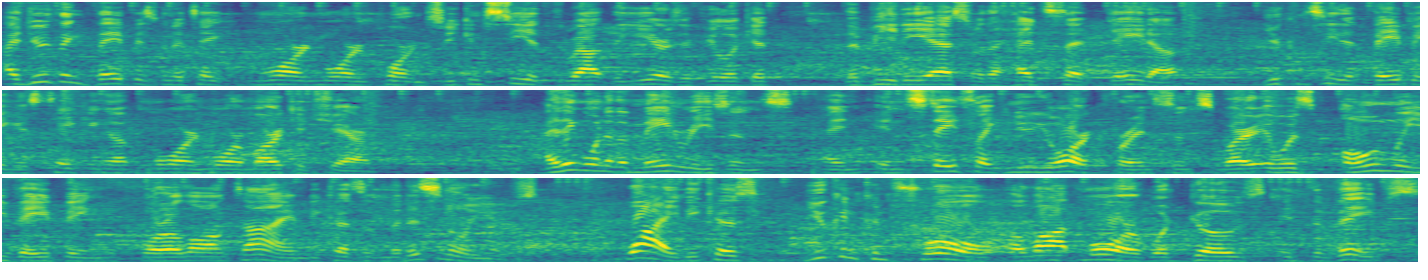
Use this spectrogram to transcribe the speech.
I do think vape is going to take more and more importance. So you can see it throughout the years. If you look at the BDS or the headset data, you can see that vaping is taking up more and more market share. I think one of the main reasons, and in states like New York, for instance, where it was only vaping for a long time because of medicinal use. Why? Because you can control a lot more what goes into vapes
